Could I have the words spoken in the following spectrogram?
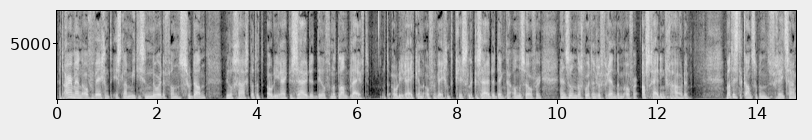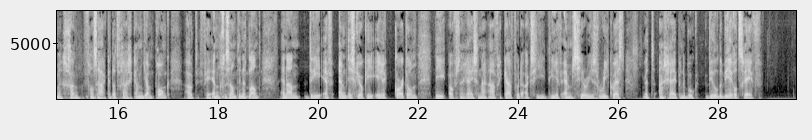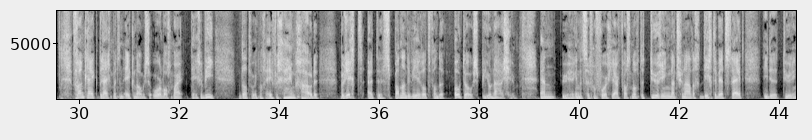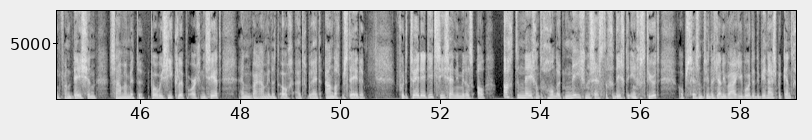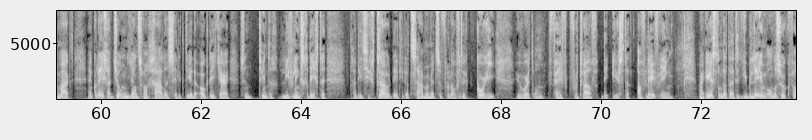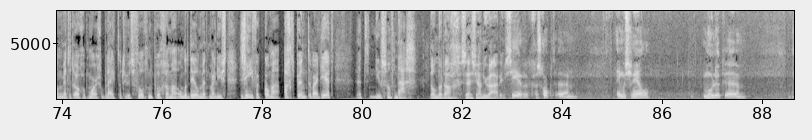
Het arme en overwegend islamitische noorden van Sudan... wil graag dat het olierijke zuiden deel van het land blijft. Het olierijke en overwegend christelijke zuiden denkt daar anders over... en zondag wordt een referendum over afscheiding gehouden. Wat is de kans op een vreedzame gang van zaken? Dat vraag ik aan Jan Pronk, oud-VN-gezant in het land... en aan 3FM-discjockey Erik Korton... die over zijn reizen naar Afrika voor de actie 3FM Serious Request... het aangrijpende boek Wilde Wereld schreef. Frankrijk dreigt met een economische oorlog, maar tegen wie? Dat wordt nog even geheim gehouden. Bericht uit de spannende wereld van de autospionage. En u herinnert zich van vorig jaar vast nog de Turing Nationale Gedichtenwedstrijd... die de Turing Foundation samen met de Poëzieclub organiseert... en waaraan we in het oog uitgebreid aandacht besteden. Voor de tweede editie zijn inmiddels al 9869 gedichten ingestuurd. Op 26 januari worden de winnaars bekendgemaakt... en collega John Jans van Galen selecteerde ook dit jaar zijn 20 lievelingsgedichten. Traditiegetrouw deed hij dat samen met zijn verloofde Corrie. U hoort om 5 voor 12 de eerste aflevering. Maar eerst omdat uit het jubileumonderzoek van Met het oog op morgen blijkt... dat u het volgende programma onderdeel met maar liefst 7,8 punten waardeert. Het nieuws van vandaag. Donderdag 6 januari. Zeer geschokt, uh, emotioneel, moeilijk, uh,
